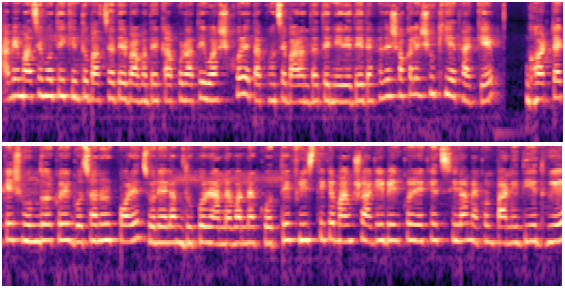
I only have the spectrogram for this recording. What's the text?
আমি মাঝে মধ্যেই কিন্তু বাচ্চাদের বা আমাদের কাপড় রাতে ওয়াশ করে তারপর হচ্ছে বারান্দাতে নেড়ে দিয়ে দেখা যায় সকালে শুকিয়ে থাকে। ঘরটাকে সুন্দর করে গোছানোর পরে চলে এলাম দুপুর রান্না বান্না করতে। ফ্রিজ থেকে মাংস আগেই বের করে রেখেছিলাম, এখন পানি দিয়ে ধুয়ে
